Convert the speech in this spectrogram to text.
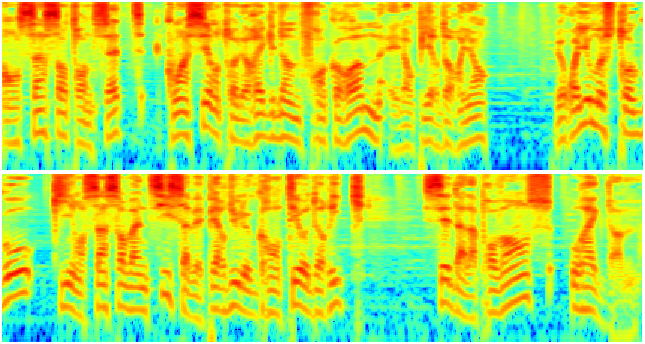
En 537, coincé entre le regnum franco-rome et l'Empire d'Orient, le royaume ostrogoth, qui en 526 avait perdu le grand Théodoric, céda la Provence au regnum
